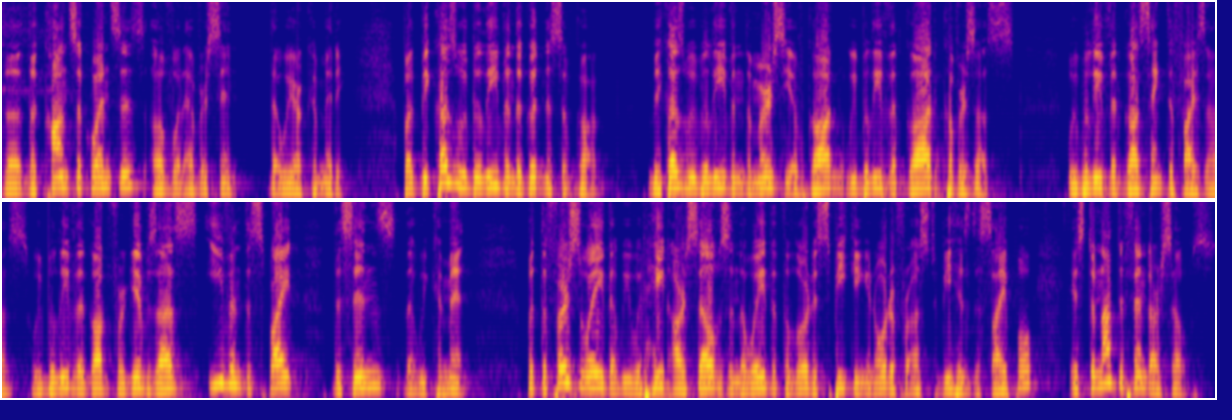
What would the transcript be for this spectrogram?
the, the consequences of whatever sin that we are committing. But because we believe in the goodness of God, Because we believe in the mercy of God, we believe that God covers us. We believe that God sanctifies us. We believe that God forgives us even despite the sins that we commit. But the first way that we would hate ourselves in the way that the Lord is speaking in order for us to be his disciple is to not defend ourselves.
